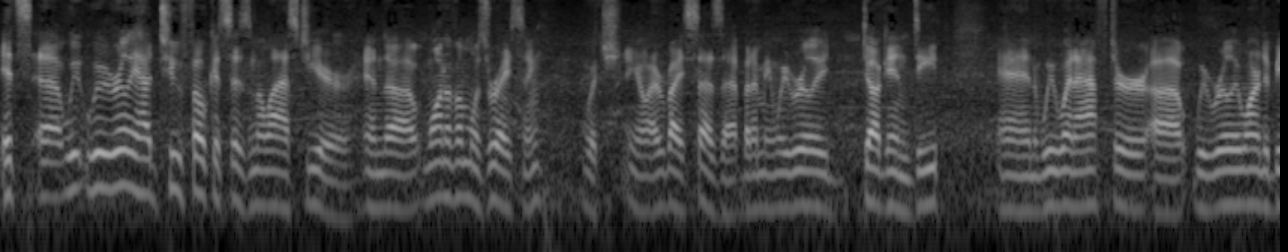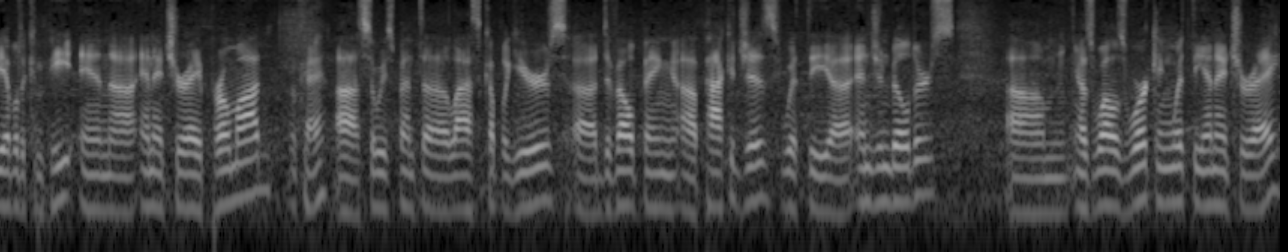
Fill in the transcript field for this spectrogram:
It's uh, we we really had two focuses in the last year, and uh, one of them was racing, which you know everybody says that, but I mean we really dug in deep, and we went after. Uh, we really wanted to be able to compete in uh, NHRA Pro Mod. Okay. Uh, so we spent the last couple years uh, developing uh, packages with the uh, engine builders, um, as well as working with the NHRA.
